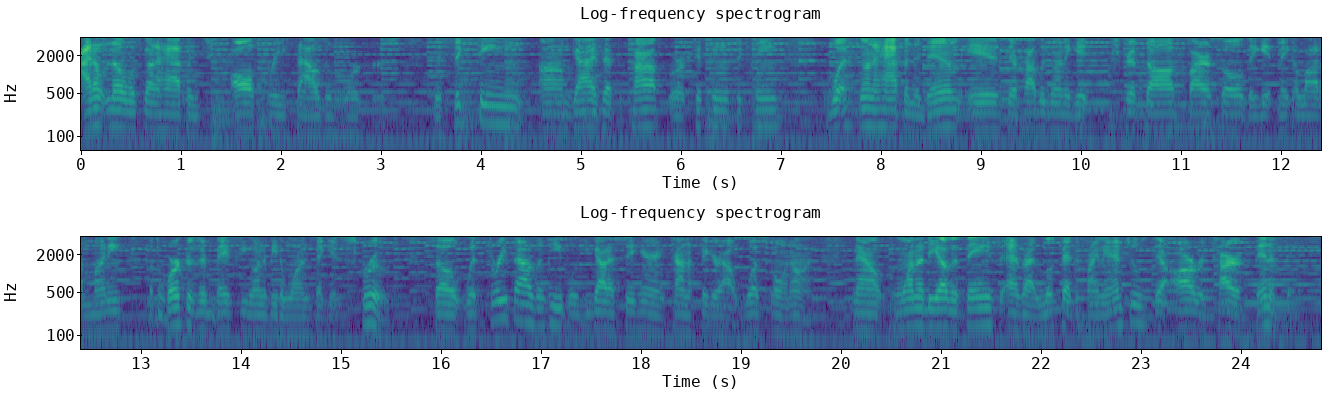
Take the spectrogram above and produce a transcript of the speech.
I don't know what's going to happen to all 3,000 workers. The 16 um, guys at the top, or 15, 16, what's going to happen to them is they're probably going to get stripped off, fire sold, they get make a lot of money, but the workers are basically going to be the ones that get screwed. So with 3,000 people, you got to sit here and kind of figure out what's going on. Now, one of the other things, as I looked at the financials, there are retired benefits.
